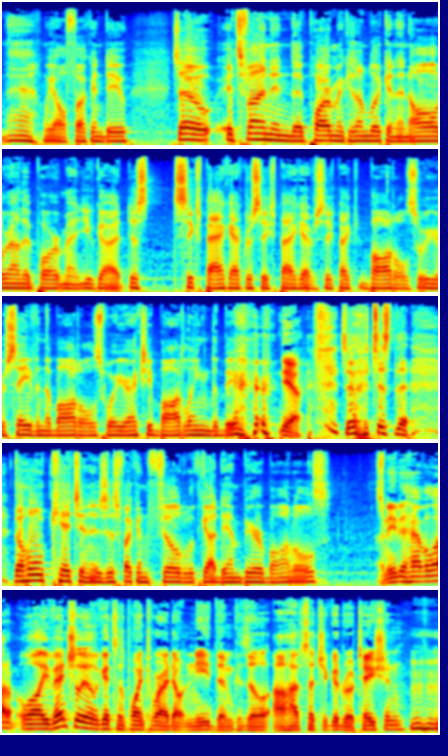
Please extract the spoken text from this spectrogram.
nah, we all fucking do. So it's fun in the apartment because I'm looking and all around the apartment, you've got just six pack after six pack after six pack bottles where you're saving the bottles where you're actually bottling the beer. Yeah. so it's just the the whole kitchen is just fucking filled with goddamn beer bottles. I need to have a lot of. Well, eventually, it'll get to the point to where I don't need them because I'll have such a good rotation Mm-hmm.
